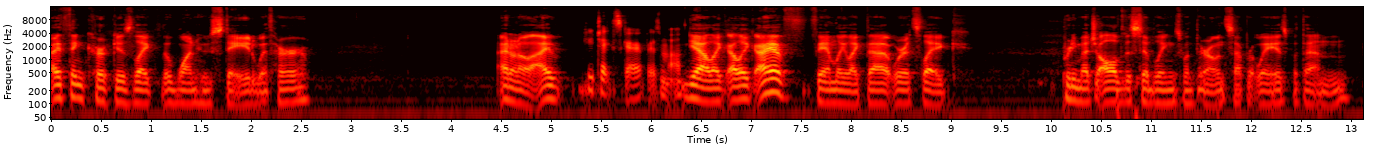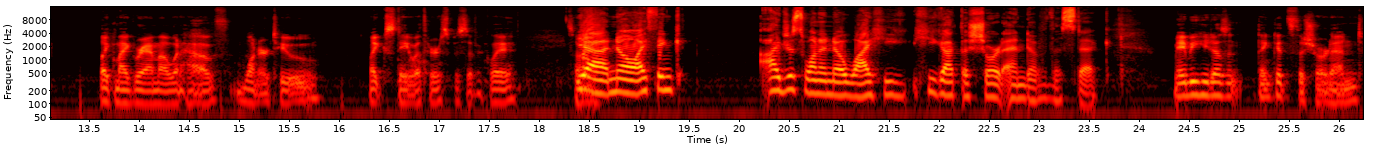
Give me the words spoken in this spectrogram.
I think Kirk is like the one who stayed with her. I don't know. I He takes care of his mom. yeah, like I like I have family like that where it's like pretty much all of the siblings went their own separate ways, but then like my grandma would have one or two like stay with her specifically. So Yeah, no, I think I just want to know why he he got the short end of the stick. maybe he doesn't think it's the short end.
